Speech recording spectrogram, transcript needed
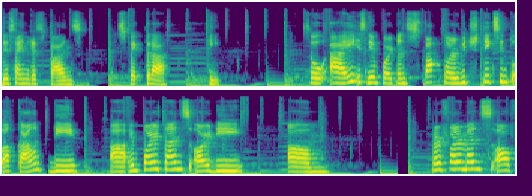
design response spectra. Okay. So I is the importance factor which takes into account the uh, importance or the um, performance of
